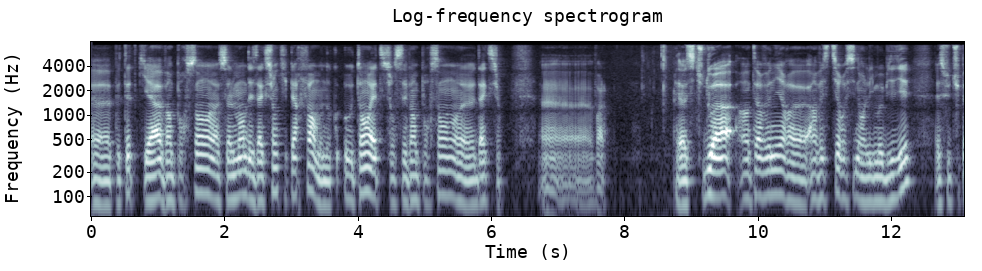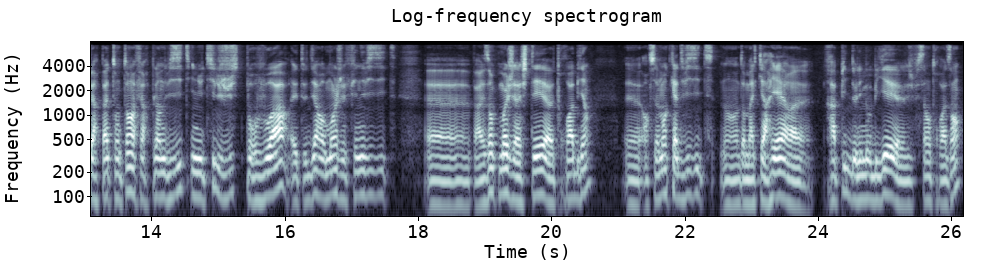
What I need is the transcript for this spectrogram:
Euh, peut-être qu'il y a 20% seulement des actions qui performent, donc autant être sur ces 20% euh, d'actions. voilà. Euh, si tu dois intervenir, euh, investir aussi dans l'immobilier, est-ce que tu perds pas ton temps à faire plein de visites inutiles juste pour voir et te dire au moins j'ai fait une visite? Euh, Par exemple, moi j'ai acheté trois biens en seulement quatre visites. Dans, ma carrière rapide de l'immobilier, j'ai fait ça en trois ans.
